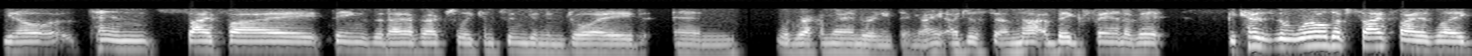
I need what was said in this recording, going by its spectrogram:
you know ten sci-fi things that I have actually consumed and enjoyed and would recommend or anything. Right? I just I'm not a big fan of it because the world of sci-fi is like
